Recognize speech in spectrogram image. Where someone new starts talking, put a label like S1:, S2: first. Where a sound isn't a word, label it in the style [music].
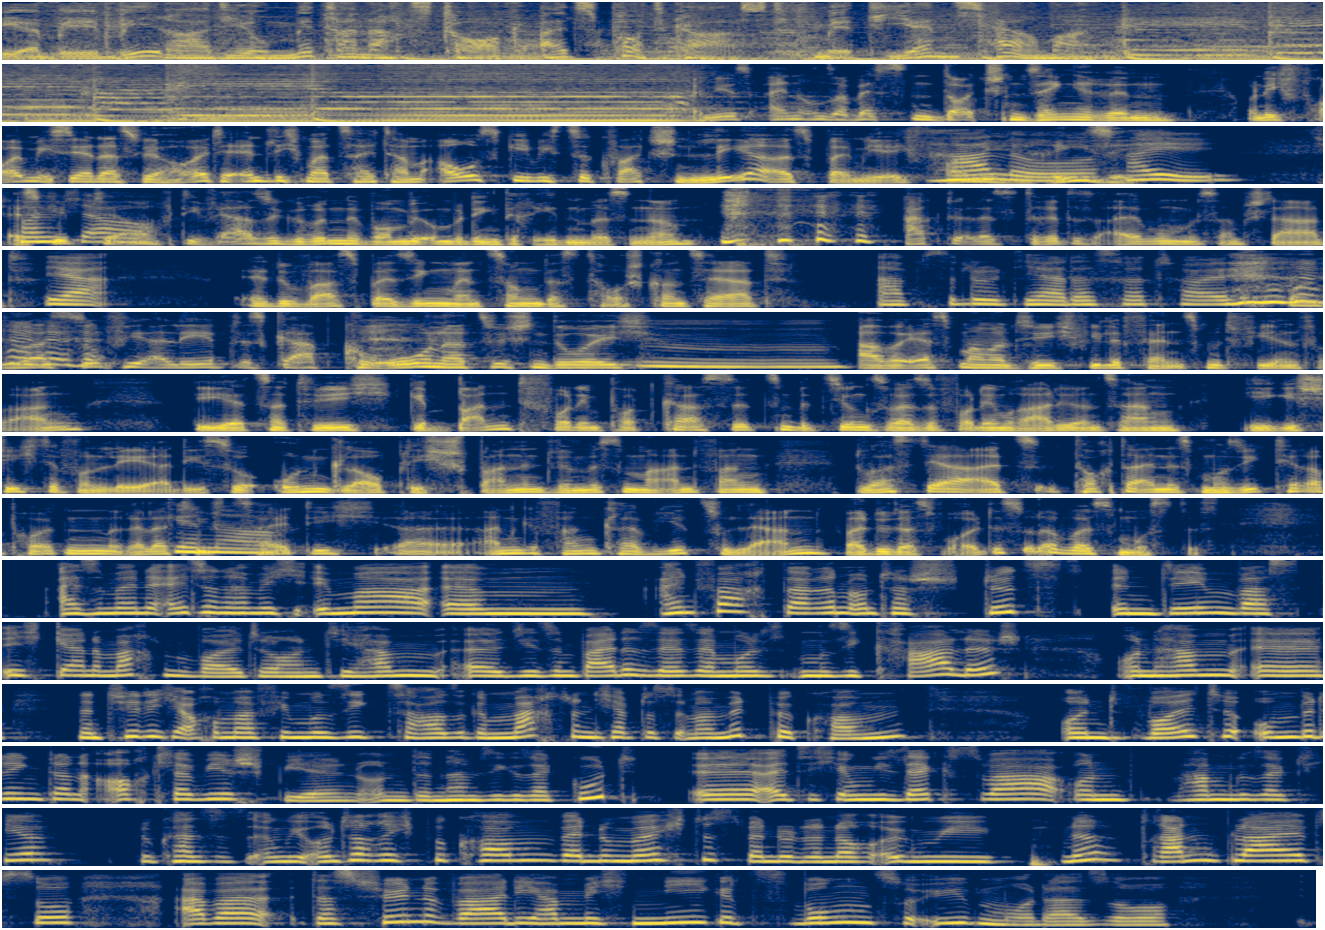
S1: Der BB Radio Mitternachtstalk als Podcast mit Jens Hermann.
S2: Bei mir ist eine unserer besten deutschen Sängerinnen und ich freue mich sehr, dass wir heute endlich mal Zeit haben, ausgiebig zu quatschen. Lea ist bei mir. Ich freue mich
S3: Hallo,
S2: riesig.
S3: hi.
S2: Es gibt
S3: mich
S2: ja
S3: auch.
S2: auch diverse Gründe, warum wir unbedingt reden müssen. Ne? [laughs] Aktuelles drittes Album ist am Start.
S3: Ja,
S2: Äh, Du warst bei Sing mein Song, das Tauschkonzert.
S3: Absolut. Ja, das war toll.
S2: Und du hast so [laughs] viel erlebt. Es gab Corona zwischendurch.
S3: Mm.
S2: Aber erstmal natürlich viele Fans mit vielen Fragen, die jetzt natürlich gebannt vor dem Podcast sitzen, beziehungsweise vor dem Radio und sagen, die Geschichte von Lea, die ist so unglaublich spannend. Wir müssen mal anfangen. Du hast ja als Tochter eines Musiktherapeuten relativ
S3: Genau.
S2: zeitig äh, angefangen, Klavier zu lernen, weil du das wolltest oder weil es musstest?
S3: Also meine Eltern haben mich immer ähm, einfach darin unterstützt in dem, was ich gerne machen wollte. Und die haben, äh, die sind beide sehr, sehr mus musikalisch und haben äh, natürlich auch immer viel Musik zu Hause gemacht und ich habe das immer mitbekommen und wollte unbedingt dann auch Klavier spielen. Und dann haben sie gesagt, gut, äh, als ich irgendwie sechs war und haben gesagt, hier, du kannst jetzt irgendwie Unterricht bekommen, wenn du möchtest, wenn du dann auch irgendwie ne, dran bleibst so. Aber das Schöne war, die haben mich nie gezwungen zu üben oder so.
